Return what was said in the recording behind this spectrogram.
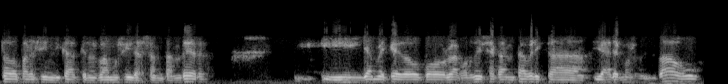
todo parece indicar que nos vamos a ir a Santander. Y, ya me quedo por la cornisa cantábrica y haremos Bilbao.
